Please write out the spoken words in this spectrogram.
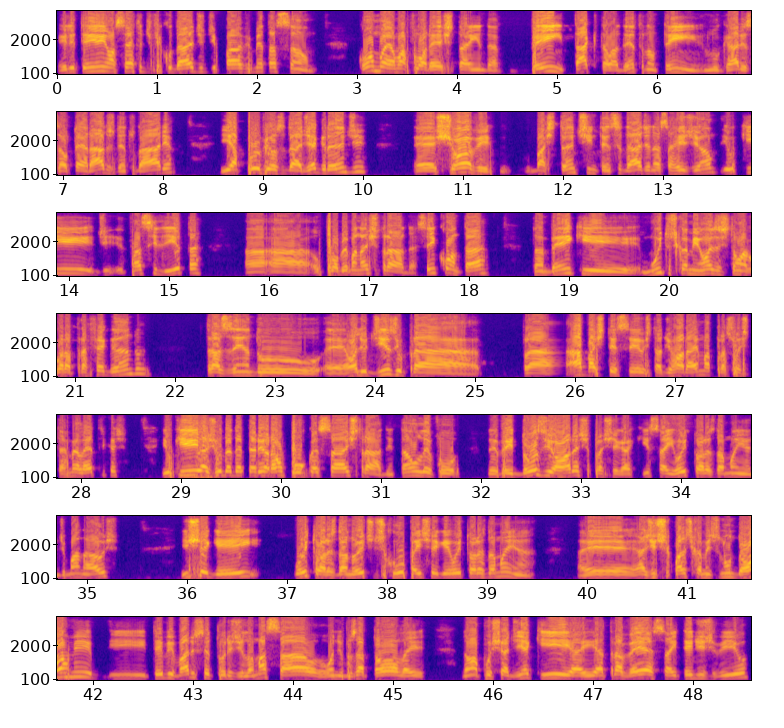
ele tem uma certa dificuldade de pavimentação. Como é uma floresta ainda bem intacta lá dentro, não tem lugares alterados dentro da área, e a pluviosidade é grande, é, chove bastante intensidade nessa região, e o que de, facilita a, a, o problema na estrada. Sem contar também que muitos caminhões estão agora trafegando, trazendo é, óleo diesel para abastecer o estado de Roraima para suas termoelétricas, e o que uhum. ajuda a deteriorar um pouco essa estrada. Então, levou, levei 12 horas para chegar aqui, saí 8 horas da manhã de Manaus, e cheguei 8 horas da noite, desculpa, aí cheguei 8 horas da manhã. Aí, a gente praticamente não dorme e teve vários setores de lamaçal, ônibus atola, aí dá uma puxadinha aqui, aí atravessa, aí tem desvio.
